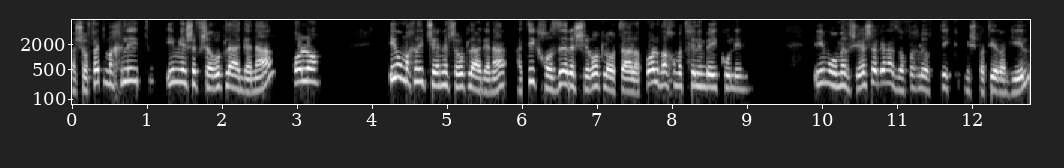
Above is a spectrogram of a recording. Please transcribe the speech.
השופט מחליט אם יש אפשרות להגנה או לא. אם הוא מחליט שאין אפשרות להגנה, התיק חוזר ישירות להוצאה לפועל ואנחנו מתחילים בעיקולים. אם הוא אומר שיש הגנה, זה הופך להיות תיק משפטי רגיל,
